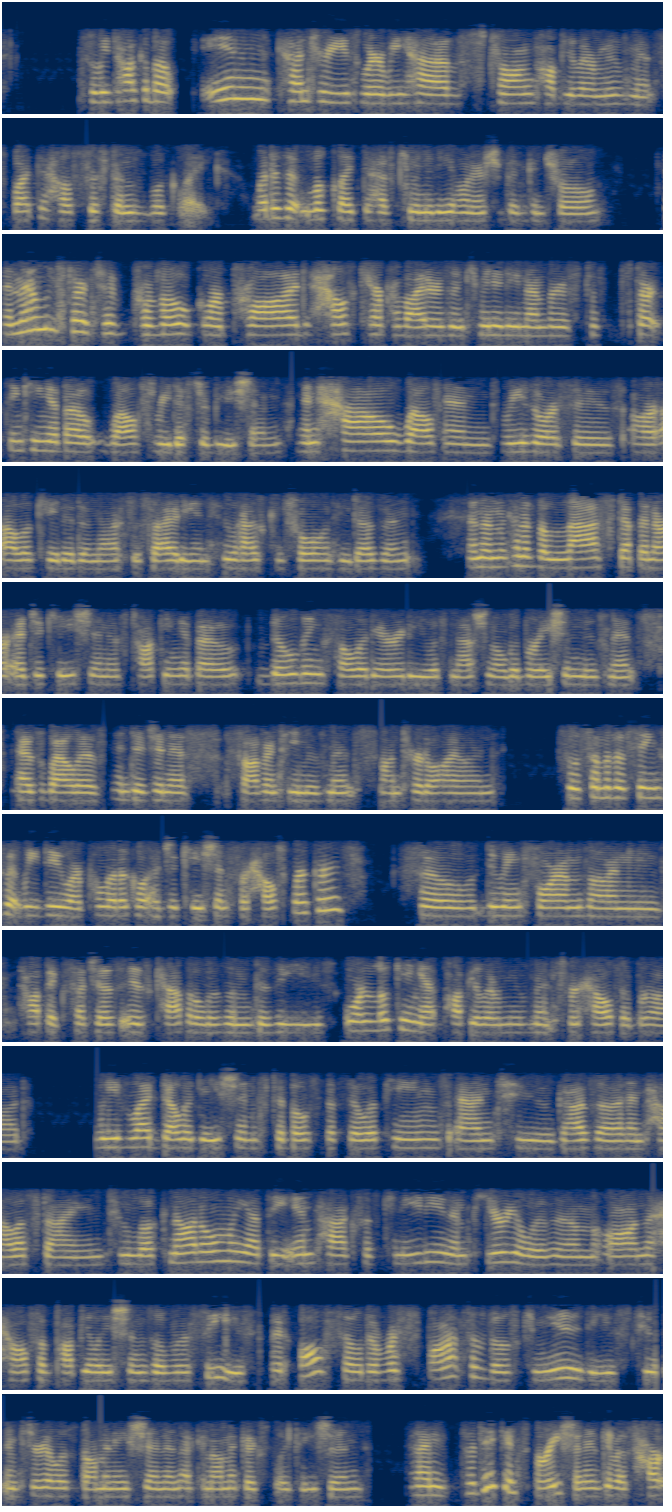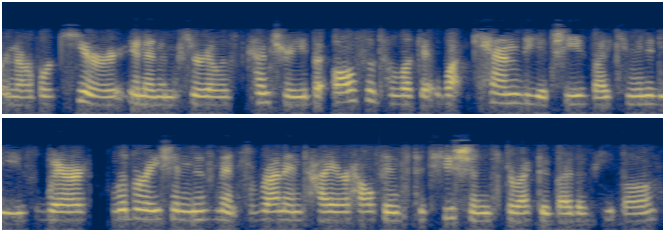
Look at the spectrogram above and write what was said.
So we talk about in countries where we have strong popular movements, what do health systems look like? What does it look like to have community ownership and control? And then we start to provoke or prod healthcare providers and community members to start thinking about wealth redistribution and how wealth and resources are allocated in our society and who has control and who doesn't. And then kind of the last step in our education is talking about building solidarity with national liberation movements as well as indigenous sovereignty movements on Turtle Island. So some of the things that we do are political education for health workers. So doing forums on topics such as is capitalism disease or looking at popular movements for health abroad. We've led delegations to both the Philippines and to Gaza and Palestine to look not only at the impacts of Canadian imperialism on the health of populations overseas, but also the response of those communities to imperialist domination and economic exploitation. And to take inspiration and give us heart in our work here in an imperialist country, but also to look at what can be achieved by communities where liberation movements run entire health institutions directed by the people.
